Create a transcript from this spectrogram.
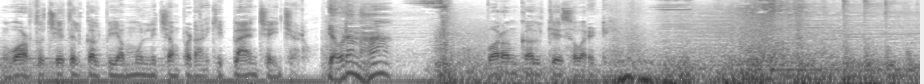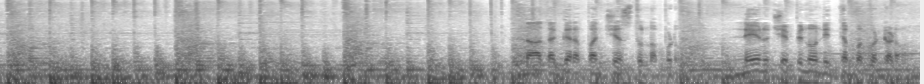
వాడితో చేతులు కలిపి అమ్ముల్ని చంపడానికి ప్లాన్ చేయించాడు. ఎవడన్నా? వరంగల్ కేశవరెడ్డి. నా దగ్గర పనిచేస్తున్నప్పుడు నేను చెప్పినోన్ని దెబ్బ కొట్టడం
